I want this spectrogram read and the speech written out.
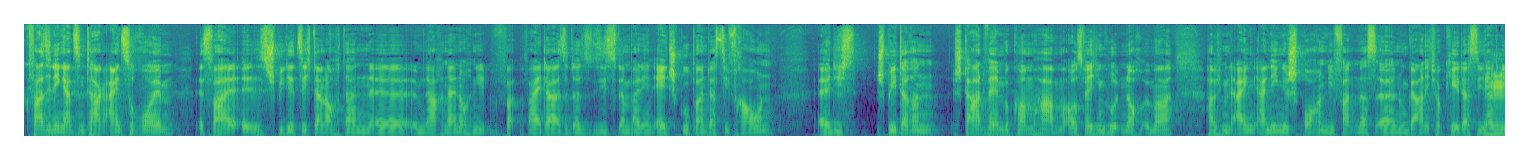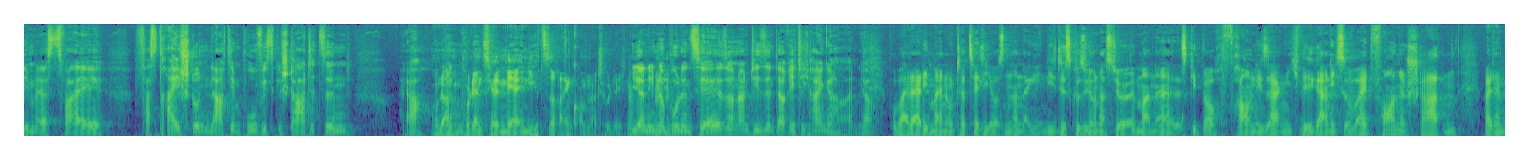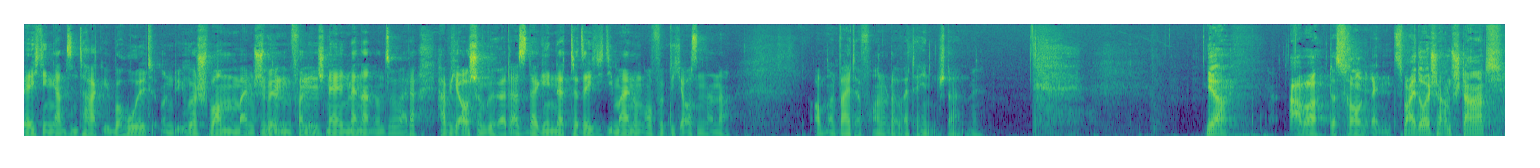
quasi den ganzen Tag einzuräumen. Es war, es spiegelt sich dann auch dann äh, im Nachhinein noch nie weiter. Also da siehst du dann bei den Age-Groupern, dass die Frauen äh, die späteren Startwellen bekommen haben, aus welchen Gründen auch immer, habe ich mit ein, einigen gesprochen, die fanden das äh, nun gar nicht okay, dass sie halt mhm. halt eben erst zwei, fast drei Stunden nach den Profis gestartet sind ja, und dann, dann potenziell mehr in die Hitze reinkommen natürlich. Ne? Ja, nicht nur mhm. potenziell, sondern die sind da richtig reingeraten, ja. Wobei da die Meinungen tatsächlich auseinandergehen. Die Diskussion hast du ja immer, ne? Es gibt auch Frauen, die sagen, ich will gar nicht so weit vorne starten, weil dann werde ich den ganzen Tag überholt und überschwommen beim Schwimmen mhm. von den mhm. schnellen Männern und so weiter. Habe ich auch schon gehört. Also da gehen da tatsächlich die Meinungen auch wirklich auseinander. Ob man weiter vorne oder weiter hinten starten will. Ja, aber das Frauenrennen. Zwei Deutsche am Start.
